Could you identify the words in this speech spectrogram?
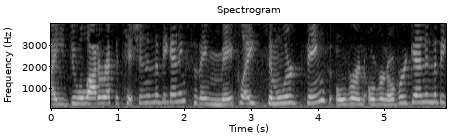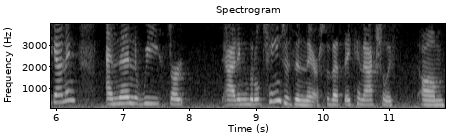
I do a lot of repetition in the beginning, so they may play similar things over and over and over again in the beginning. And then we start adding little changes in there so that they can actually um,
